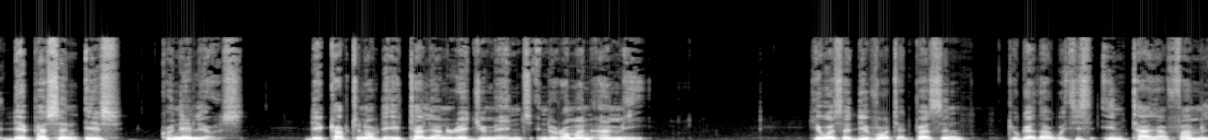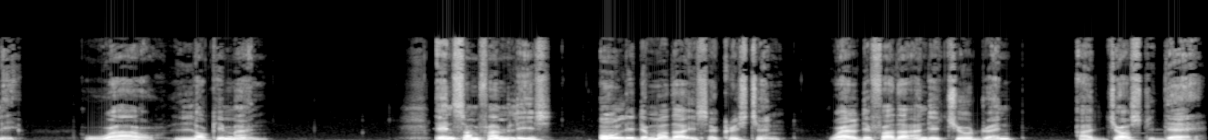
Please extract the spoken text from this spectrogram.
The person is Cornelius, the captain of the Italian regiment in the Roman army. He was a devoted person together with his entire family. Wow, lucky man. In some families, only the mother is a Christian, while the father and the children are just there.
